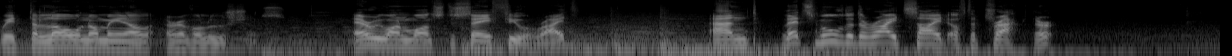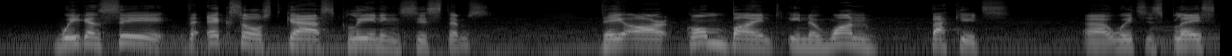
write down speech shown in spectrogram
with the low nominal revolutions. Everyone wants to save fuel, right? And let's move to the right side of the tractor we can see the exhaust gas cleaning systems. They are combined in a one package, uh, which is placed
